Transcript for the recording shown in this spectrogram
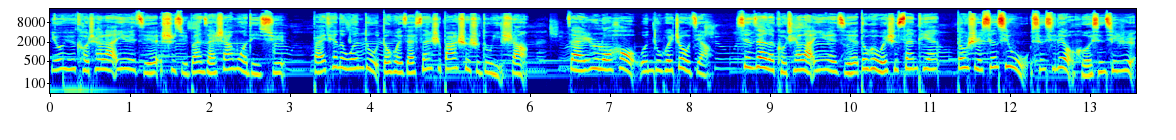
由于 Coachella 音乐节是举办在沙漠地区，白天的温度都会在38摄氏度以上，在日落后温度会骤降。现在的 Coachella 音乐节都会维持三天，都是星期五、星期六和星期日。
